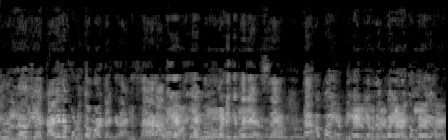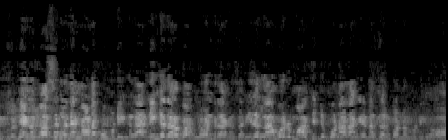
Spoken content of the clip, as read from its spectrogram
கூலிய கையில கொடுக்க மாட்டேங்கிறாங்க சார் அது எங்களுக்கு படிக்க தெரியாது சார் நாங்க போய் எப்படி ஏடிஎம்ல போய் எடுக்க முடியும்? எங்க பசங்களை நாங்க அனுப்ப முடியுங்களா? நீங்க தான் வரணும்ன்றாங்க சார் இதெல்லாம் ஒரு மாத்திட்டு போனா நாங்க என்ன சார் பண்ண முடியும்?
